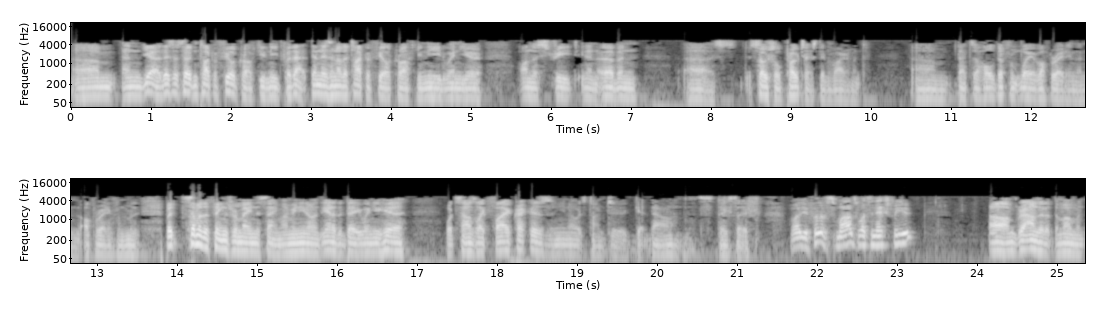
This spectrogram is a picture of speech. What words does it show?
Um, and yeah, there's a certain type of field craft you need for that. Then there's another type of field craft you need when you're on the street in an urban uh, social protest environment. Um, that's a whole different way of operating than operating from the military. But some of the things remain the same. I mean, you know, at the end of the day, when you hear what sounds like firecrackers, and you know it's time to get down and stay safe. Well, you're full of smiles. What's next for you? Uh, I'm grounded at the moment.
